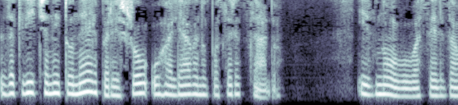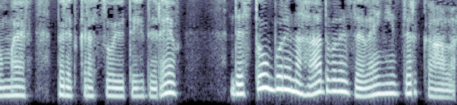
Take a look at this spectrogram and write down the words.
Заквічений тунель перейшов у галявину посеред саду, І знову Василь завмер перед красою тих дерев, де стовбури нагадували зелені дзеркала.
